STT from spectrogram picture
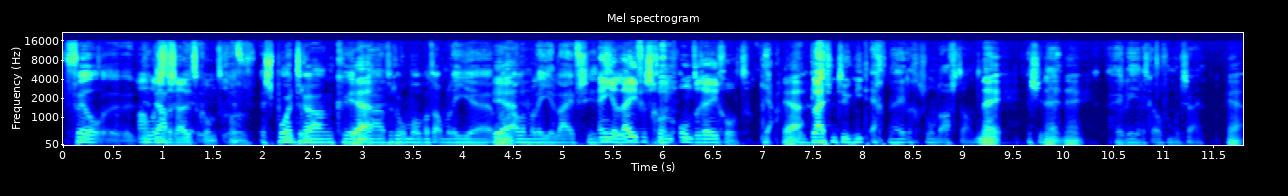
veel eh, inderdaad, eruit eh, komt gewoon. eh, Sportdrank, inderdaad, rommel, wat allemaal in je, wat Ja. allemaal in je lijf zit. En je leven is gewoon ontregeld. ja, Ja. het blijft natuurlijk niet echt een hele gezonde afstand. Nee, Als je nee, daar nee. heel eerlijk over moet zijn. Ja.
